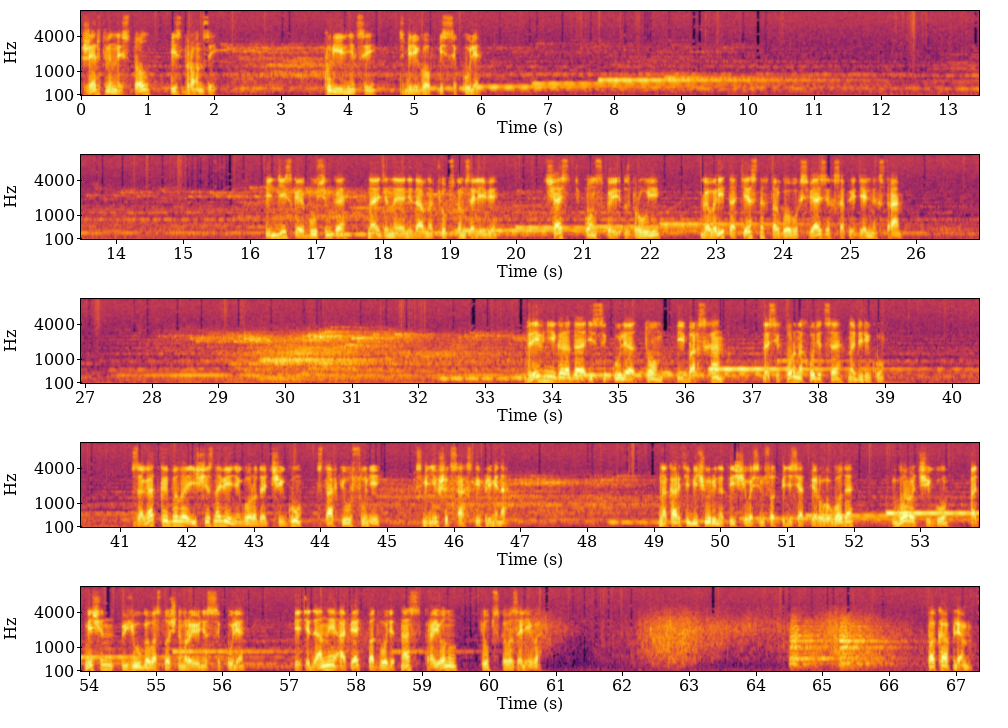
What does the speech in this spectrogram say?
Жертвенный стол из бронзы. Курильницы с берегов из Иссыкуля. Индийская бусинка, найденная недавно в Чубском заливе, часть конской сбруи – говорит о тесных торговых связях сопредельных стран. Древние города Иссыкуля, Тонг и Барсхан до сих пор находятся на берегу. Загадкой было исчезновение города Чигу в ставке Усуней, сменивших сахские племена. На карте Бичурина 1851 года город Чигу отмечен в юго-восточном районе Ссыкуля. Эти данные опять подводят нас к району Тюбского залива. По каплям,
